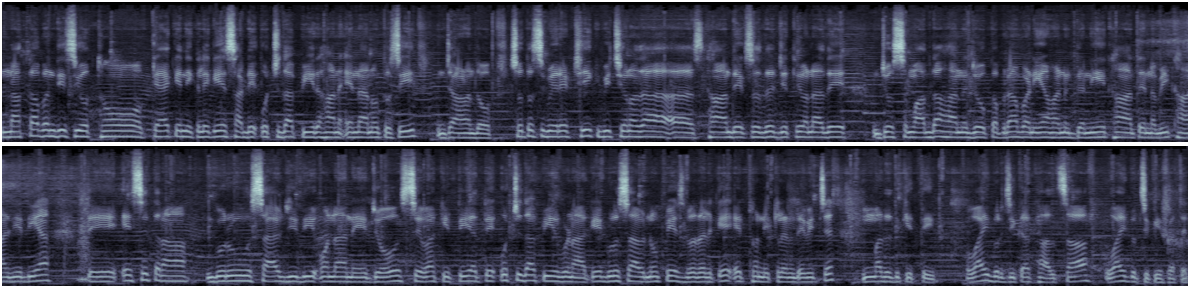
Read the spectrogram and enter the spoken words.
ਨਾਕਾਬੰਦੀ ਸੀ ਉੱਥੋਂ ਕਹਿ ਕੇ ਨਿਕਲੇ ਕਿ ਸਾਡੇ ਉੱਚ ਦਾ ਪੀਰ ਹਨ, ਇਹਨਾਂ ਨੂੰ ਤੁਸੀਂ ਜਾਣ ਦਿਓ। ਸੋ ਤੁਸੀਂ ਮੇਰੇ ਠੀਕ ਪਿੱਛੇ ਉਹਨਾਂ ਦਾ ਸਥਾਨ ਦੇਖ ਸਕਦੇ ਹੋ, ਜਿੱਥੇ ਉਹਨਾਂ ਦੇ ਜੋ ਸਮਾਧਾਂ ਹਨ ਜੋ ਕਬਰਾਂ ਬਣੀਆਂ ਹਨ ਗਨੀ ਖਾਨ ਤੇ ਨਬੀ ਖਾਨ ਜੀ ਦੀਆਂ। ਤੇ ਇਸੇ ਤਰ੍ਹਾਂ ਗੁਰੂ ਸਾਹਿਬ ਜੀ ਦੀ ਉਹਨਾਂ ਨੇ ਜੋ ਸੇਵਾ ਕੀਤੀ ਅਤੇ ਉੱਚ ਦਾ ਪੀਰ ਬਣਾ ਕੇ ਗੁਰੂ ਸਾਹਿਬ ਨੂੰ ਭੇਸ ਬਦਲ ਕੇ ਇੱਥੋਂ ਨਿਕਲਣ ਦੇ ਵਿੱਚ ਮਦਦ ਕੀਤੀ। ਵਾਹਿਗੁਰੂ ਜੀ ਕਾ ਖਾਲਸਾ, ਵਾਹਿਗੁਰੂ ਜੀ ਕੀ ਫਤਿਹ।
